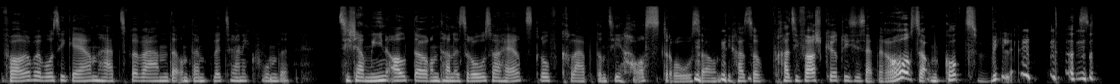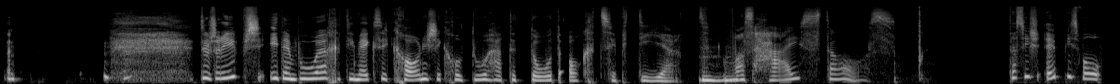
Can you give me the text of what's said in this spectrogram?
Farben, die sie gerne hat, zu verwenden. Und dann plötzlich habe ich gefunden, es ist auch mein Altar und habe ein rosa Herz draufgeklebt und sie hasst rosa. und ich habe, so, ich habe sie fast gehört, wie sie sagt, rosa, um Gottes Willen. Du schreibst in dem Buch, die mexikanische Kultur hat den Tod akzeptiert. Mhm. Was heißt das? Das ist etwas, wo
